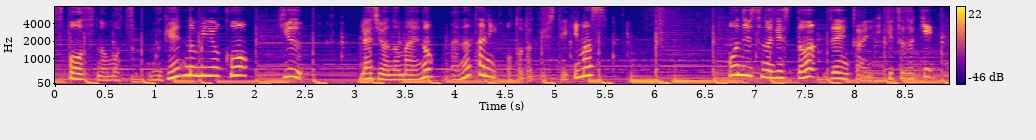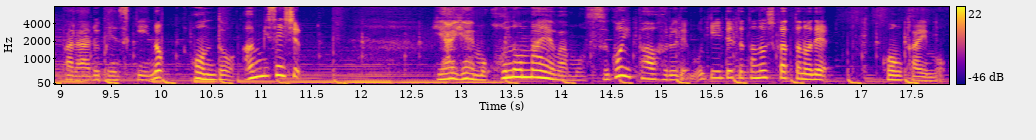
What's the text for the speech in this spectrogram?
スポーツの持つ無限の魅力を You、ラジオの前のあなたにお届けしていきます。本日のゲストは前回に引き続きパラアルペンスキーの本堂杏美選手。いやいや、もうこの前はもうすごいパワフルでもう聞いてて楽しかったので、今回も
